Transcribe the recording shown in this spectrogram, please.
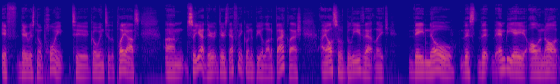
if there was no point to go into the playoffs. Um, so yeah there there's definitely going to be a lot of backlash. I also believe that like they know this that the NBA all in all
